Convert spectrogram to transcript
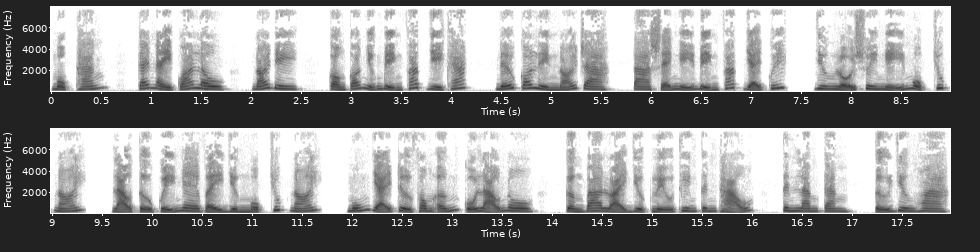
Một tháng, cái này quá lâu, nói đi, còn có những biện pháp gì khác, nếu có liền nói ra, ta sẽ nghĩ biện pháp giải quyết, dương lỗi suy nghĩ một chút nói, lão tử quỷ nghe vậy dừng một chút nói, muốn giải trừ phong ấn của lão nô, cần ba loại dược liệu thiên tinh thảo, tinh lam căng, tử dương hoa,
